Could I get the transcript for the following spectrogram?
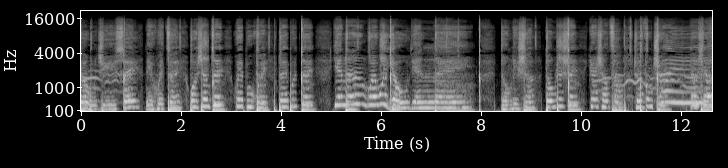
有几岁？你会醉，我想醉，会不会对不对？也难怪我有点累。冬里蛇，冬日睡，原上草，春风吹，到夏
